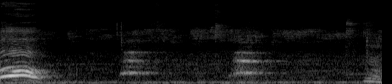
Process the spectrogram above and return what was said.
อืม อืม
